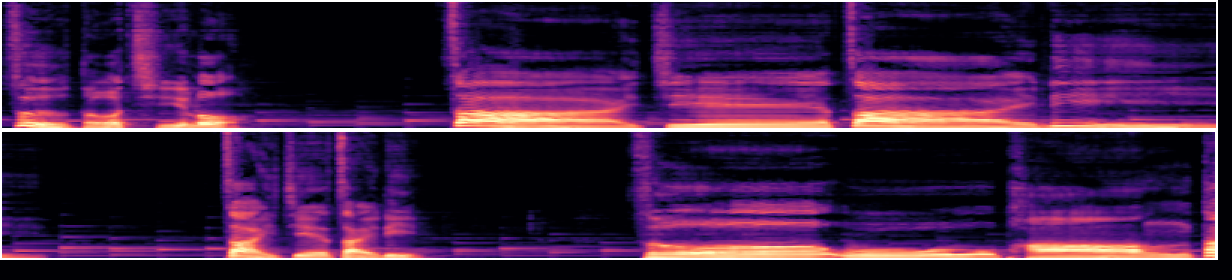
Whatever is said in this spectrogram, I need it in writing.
自得其乐。再接再厉，再接再厉，则旁贷，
